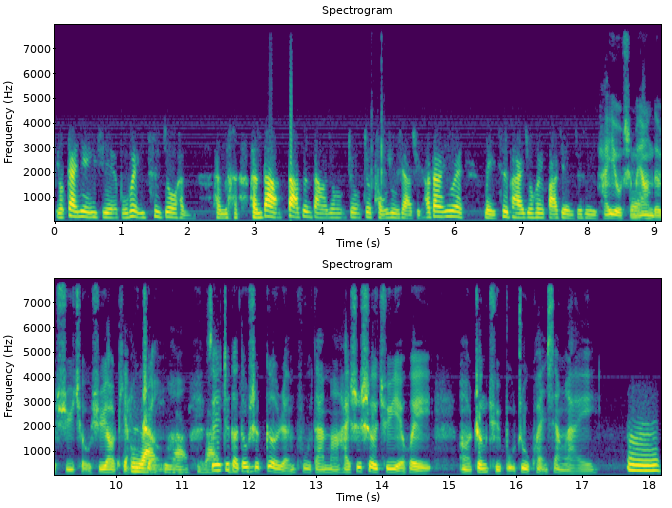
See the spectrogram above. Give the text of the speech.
有概念一些，不会一次就很 很很大大阵仗的就就就投入下去。啊，当然因为每次拍就会发现就是还有什么样的需求需要调整哈所以这个都是个人负担吗？还是社区也会呃争取补助款项来？嗯，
